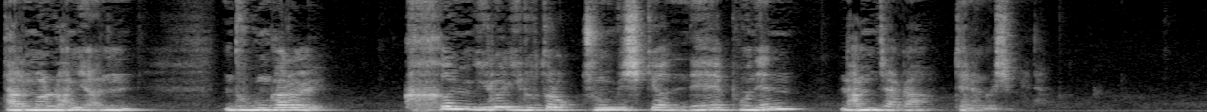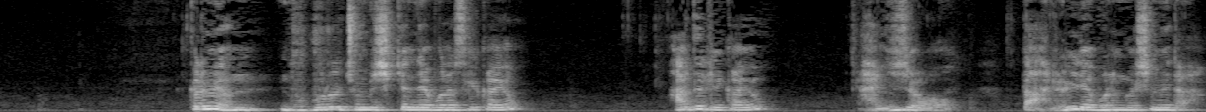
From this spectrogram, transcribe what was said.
다른 말로 하면 누군가를 큰 일을 이루도록 준비시켜 내보낸 남자가 되는 것입니다. 그러면 누구를 준비시켜 내보냈을까요? 아들일까요? 아니죠. 딸을 내보낸 것입니다.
